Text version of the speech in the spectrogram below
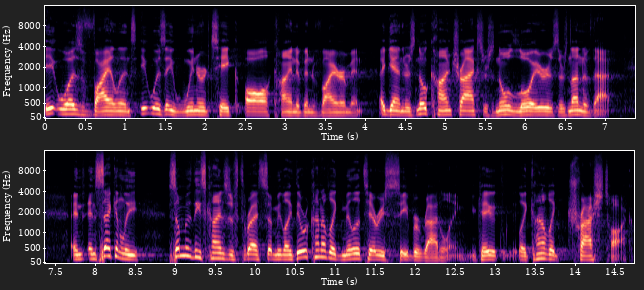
It was violent. It was a winner take all kind of environment. Again, there's no contracts, there's no lawyers, there's none of that. And, and secondly, some of these kinds of threats, I mean, like they were kind of like military saber rattling, okay? Like kind of like trash talk.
